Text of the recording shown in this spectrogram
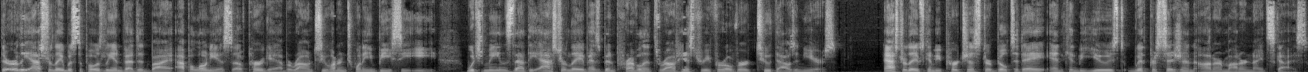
The early astrolabe was supposedly invented by Apollonius of Pergam around 220 BCE, which means that the astrolabe has been prevalent throughout history for over 2,000 years. Astrolabes can be purchased or built today and can be used with precision on our modern night skies.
